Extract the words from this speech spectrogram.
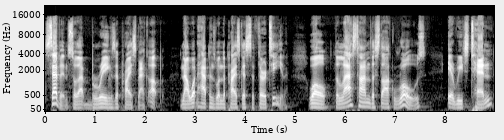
seven. So, that brings the price back up. Now, what happens when the price gets to 13? Well, the last time the stock rose, it reached 10,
